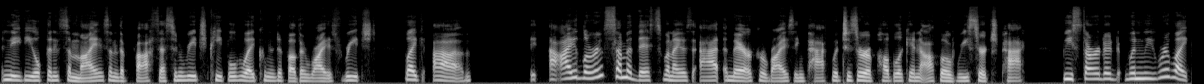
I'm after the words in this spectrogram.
and maybe open some minds in the process and reach people who I couldn't have otherwise reached. Like, um, I learned some of this when I was at America Rising PAC, which is a Republican Oppo research PAC. We started when we were like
